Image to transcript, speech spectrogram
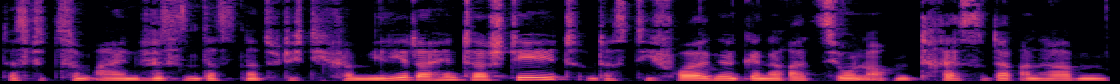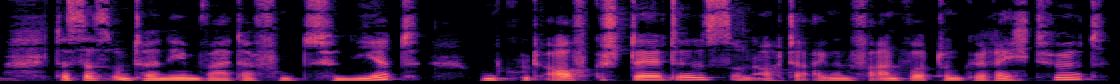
dass wir zum einen wissen, dass natürlich die Familie dahinter steht und dass die folgende Generation auch Interesse daran haben, dass das Unternehmen weiter funktioniert und gut aufgestellt ist und auch der eigenen Verantwortung gerecht wird.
